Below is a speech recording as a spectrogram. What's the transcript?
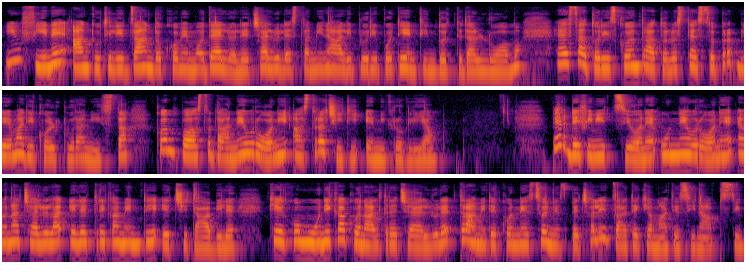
Infine, anche utilizzando come modello le cellule staminali pluripotenti indotte dall'uomo, è stato riscontrato lo stesso problema di coltura mista, composta da neuroni, astrociti e microglia. Per definizione, un neurone è una cellula elettricamente eccitabile che comunica con altre cellule tramite connessioni specializzate chiamate sinapsi.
